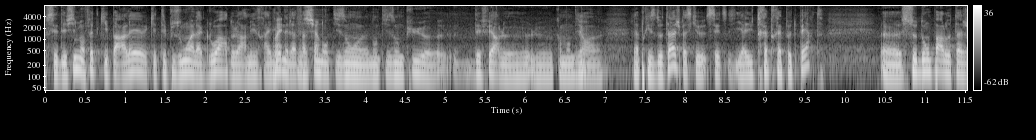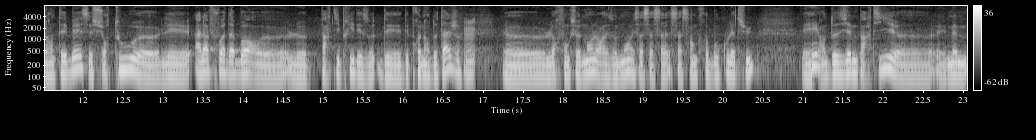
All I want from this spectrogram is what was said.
c'est des films en fait qui parlaient, qui étaient plus ou moins à la gloire de l'armée israélienne Ouais, et la façon sûr. dont ils ont euh, dont ils ont pu euh, défaire le, le- comment dire Mm. euh, la prise d'otage, parce que c'est il y a eu très très peu de pertes. Euh, ce dont parle Otage en TB, c'est surtout euh, les, à la fois d'abord euh, le parti pris des, des, des preneurs d'otages, Mm. leur fonctionnement, leur raisonnement, et ça, ça, ça, ça s'ancre beaucoup là-dessus. Et en deuxième partie, et même,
